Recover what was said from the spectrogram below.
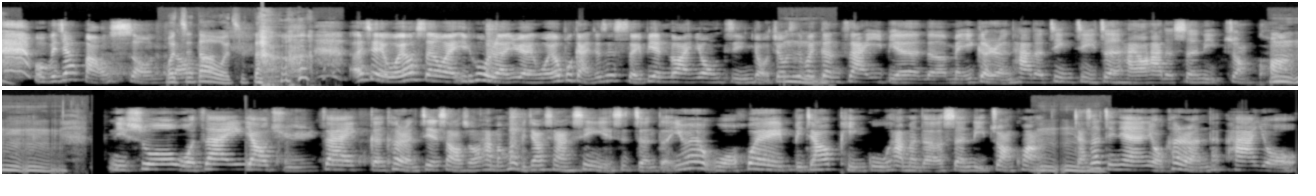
我比较保守。我知道，我知道。而且我又身为医护人员，我又不敢就是随便乱用精油，就是会更在意别人的每一个人他的禁忌症，还有他的生理状况。嗯嗯嗯。你说我在药局在跟客人介绍的时候，他们会比较相信也是真的，因为我会比较评估他们的生理状况。嗯嗯。假设今天有客人他他有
